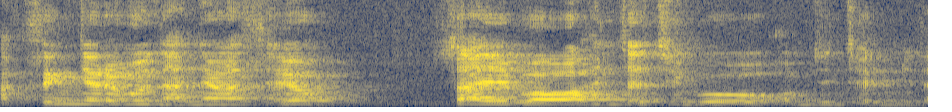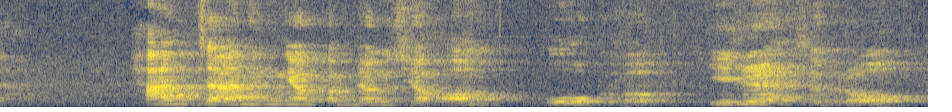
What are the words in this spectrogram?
학생 여러분 안녕하세요. 사이버 한자 친구 엄진철입니다. 한자 능력 검정 시험 5급 1을 학습으로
